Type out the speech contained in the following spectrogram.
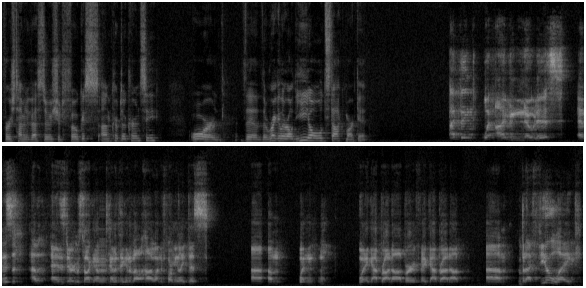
first-time investors should focus on cryptocurrency, or the the regular old ye old stock market? I think what I've noticed, and this is as Derek was talking, I was kind of thinking about how I wanted to formulate this um, when when it got brought up, or if it got brought up. Um, but I feel like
